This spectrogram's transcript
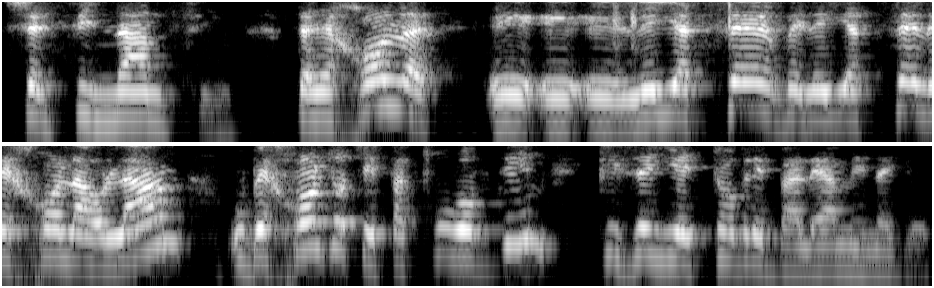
של פיננסים. אתה יכול אה, אה, אה, לייצר ולייצא לכל העולם ובכל זאת יפטרו עובדים כי זה יהיה טוב לבעלי המניות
